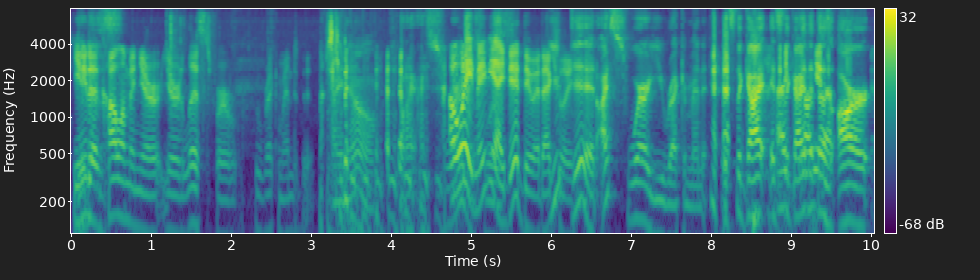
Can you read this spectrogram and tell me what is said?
You need is- a column in your your list for who recommended it. I know, but I, I swear. Oh wait, maybe I did do it actually. You did. I swear you recommended. It. It's the guy. It's I- the guy oh, that yeah. does art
